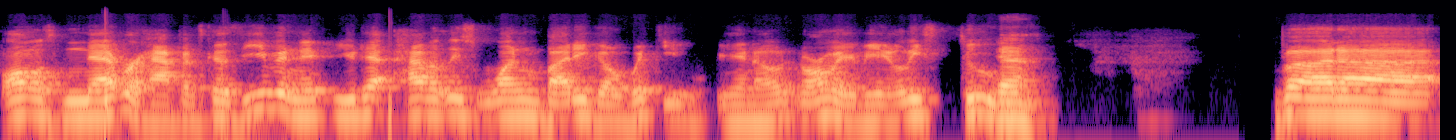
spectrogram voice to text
almost never happens because even if you'd have at least one buddy go with you, you know, normally it'd be at least two. Yeah. but uh,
